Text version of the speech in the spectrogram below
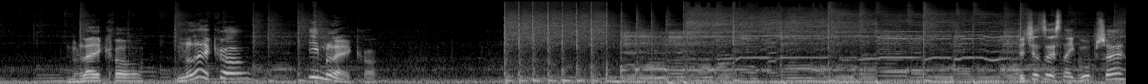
mleko, mleko i mleko. Wiecie co jest najgłupsze?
